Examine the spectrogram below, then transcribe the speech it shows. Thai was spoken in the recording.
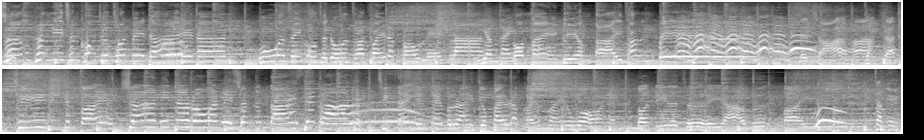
สามครั้งนี้ฉันคงจะทนไม่ได้นานหัวใจคงจะโดนถาดไฟรักเผาแหลกลานยังไงนอนไม่เกลียมตายทั้งเป็อ่าน จะไปรักใครไม่วอนตอนนี้แล้วเธออย่าเพิ่งไปจันเอง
